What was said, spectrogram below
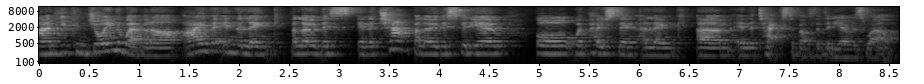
And you can join the webinar either in the link below this, in the chat below this video, or we're posting a link um, in the text above the video as well.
